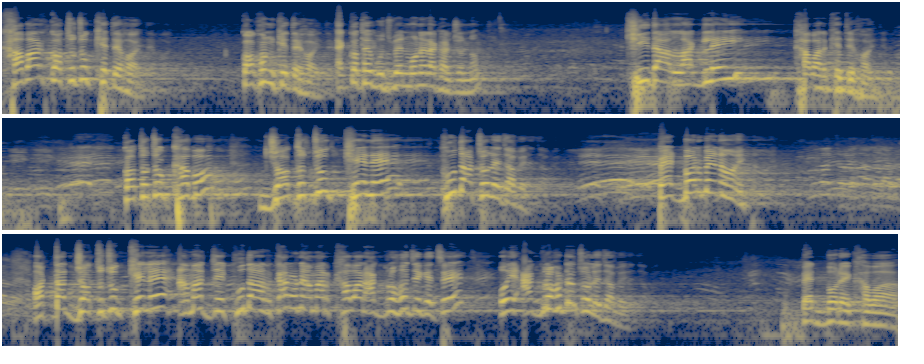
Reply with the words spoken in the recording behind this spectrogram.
খাবার কতটুক খেতে হয়? কখন খেতে হয়? এক কথায় বুঝবেন মনে রাখার জন্য। খিদা লাগলেই খাবার খেতে হয়। কতটুক খাব? যতটুক খেলে ক্ষুদা চলে যাবে। পেট ভরবে নয়। অর্থাৎ যতটুক খেলে আমার যে ক্ষুধার কারণে আমার খাওয়ার আগ্রহ জেগেছে, ওই আগ্রহটা চলে যাবে। পেট ভরে খাওয়া।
